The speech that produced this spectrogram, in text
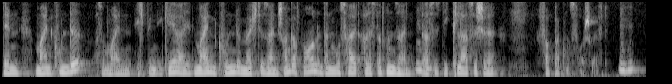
Denn mein Kunde, also mein, ich bin Ikea, mein Kunde möchte seinen Schrank aufbauen und dann muss halt alles da drin sein. Mhm. Das ist die klassische Verpackungsvorschrift. Mhm.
